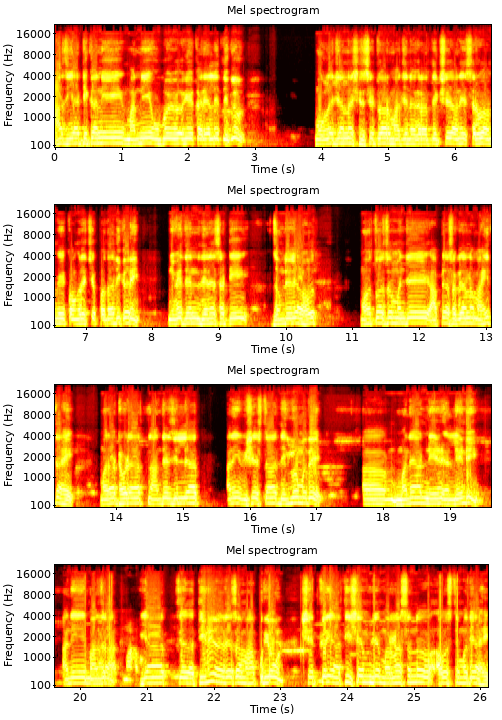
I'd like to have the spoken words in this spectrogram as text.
आज या ठिकाणी माननीय उपविभागीय कार्यालय देगलूर मोगलाजींना शिरसेटवार माजी नगराध्यक्ष आणि सर्व आम्ही काँग्रेसचे पदाधिकारी निवेदन देण्यासाठी जमलेले आहोत. महत्वाचं म्हणजे आपल्या सगळ्यांना माहीत आहे मराठवाड्यात नांदेड जिल्ह्यात आणि विशेषतः देगलूरमध्ये मन्या ने- लेंडी आणि मांजरा या तिन्ही नद्याचा महापूर येऊन शेतकरी अतिशय म्हणजे मरणासन्न अवस्थेमध्ये आहे.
